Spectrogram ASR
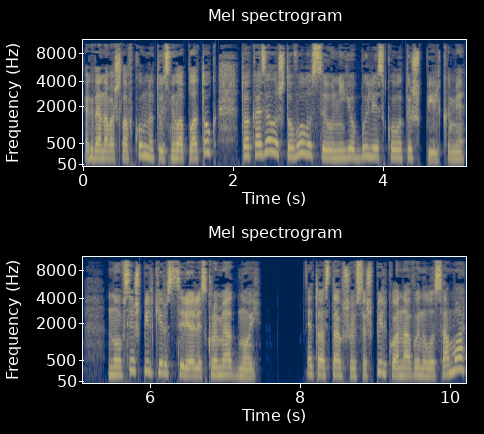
Когда она вошла в комнату и сняла платок, то оказалось, что волосы у нее были сколоты шпильками, но все шпильки растерялись, кроме одной. Эту оставшуюся шпильку она вынула сама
